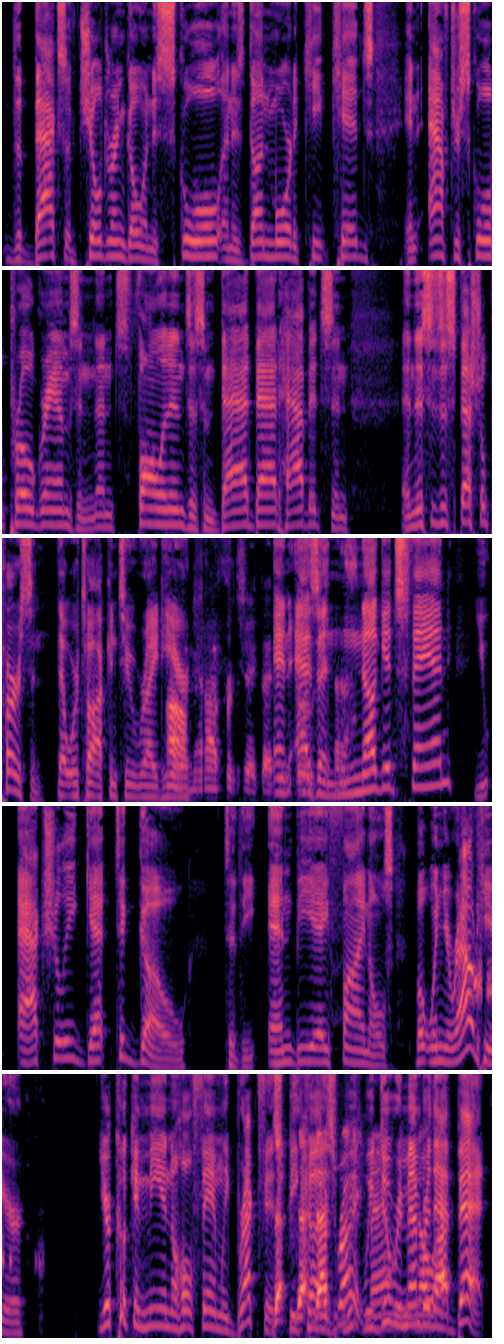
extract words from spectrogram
the backs of children going to school and has done more to keep kids in after school programs and then fallen into some bad, bad habits. And and this is a special person that we're talking to right here. Oh, man, I appreciate that. And as a Nuggets fan, you actually get to go to the NBA Finals. But when you're out here, you're cooking me and the whole family breakfast because that, right, we, we do remember you know, that I, bet.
